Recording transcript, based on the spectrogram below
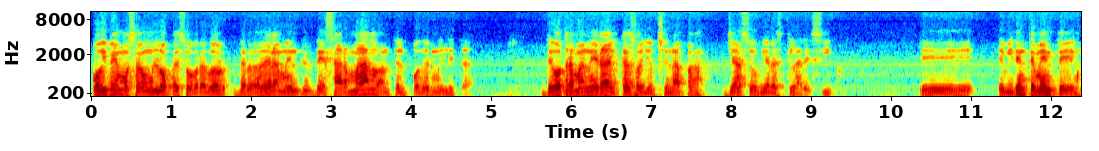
Hoy vemos a un López Obrador verdaderamente desarmado ante el poder militar. De otra manera, el caso Ayotzinapa ya se hubiera esclarecido. Eh, evidentemente,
